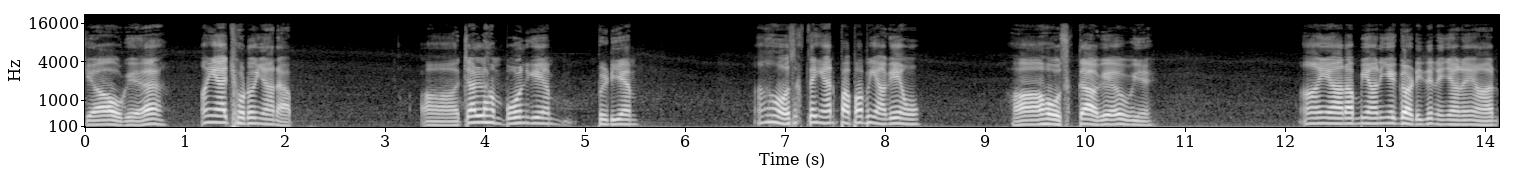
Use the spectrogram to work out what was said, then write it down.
क्या हो गया है? हाँ यार छोड़ो यार आप। आ, चल हम पहुँच गए हैं। पी डी एम हाँ हो सकता है यार पापा भी आ गए हों। हाँ हो सकता है आ गए हो गए। हाँ यार अब यार ये गाड़ी से नहीं जाना यार।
